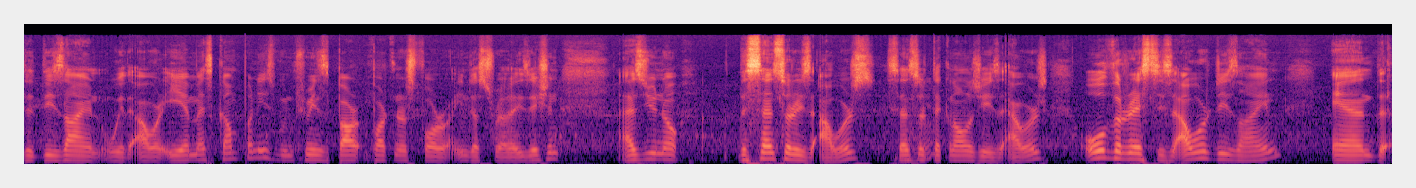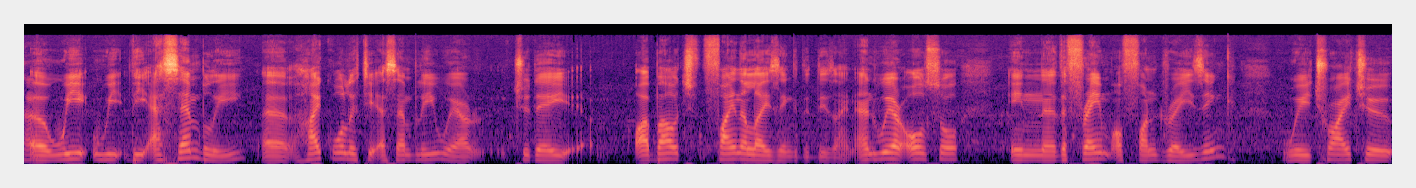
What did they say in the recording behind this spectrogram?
the design with our EMS companies, which means par- partners for industrialization. As you know, the sensor is ours. Sensor technology is ours. All the rest is our design, and uh, we, we the assembly, uh, high quality assembly. We are today about finalizing the design, and we are also in uh, the frame of fundraising. We try to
